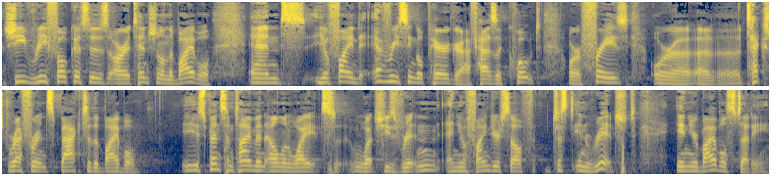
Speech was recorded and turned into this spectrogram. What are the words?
She refocuses our attention on the Bible, and you'll find every single paragraph has a quote or a phrase or a, a, text reference back to the Bible. You spend some time in Ellen White's, what she's written, and you'll find yourself just enriched in your Bible study.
